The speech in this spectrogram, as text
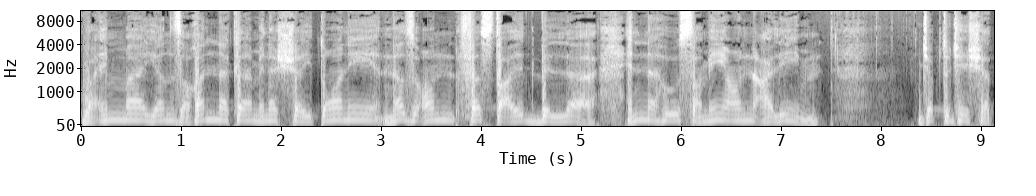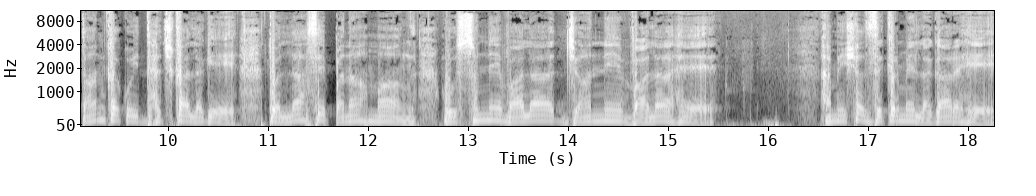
و اما ين کا من الشيطان نزع فاستعذ بالله انه سمیع ہمیشہ ذکر میں لگا رہے۔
